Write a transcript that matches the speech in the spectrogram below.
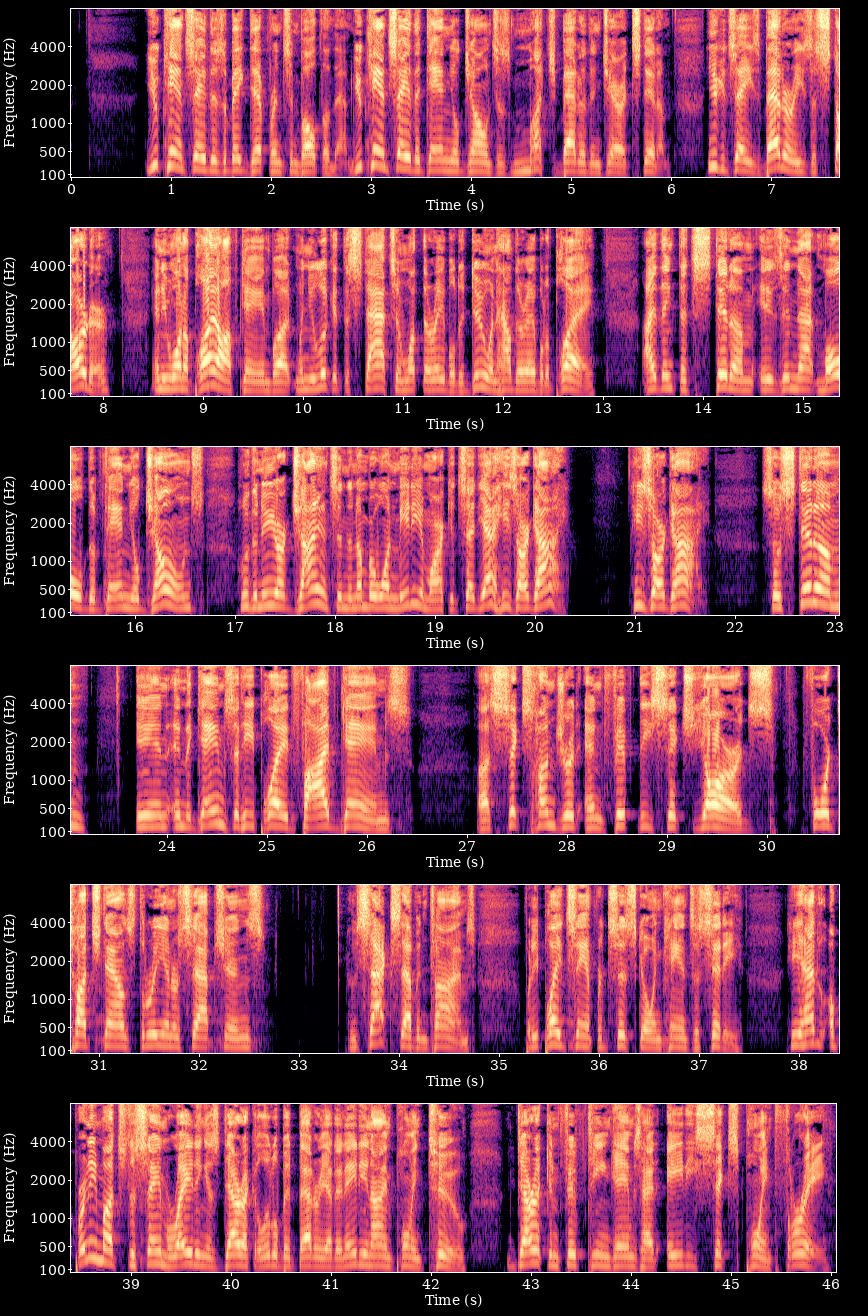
you can't say there's a big difference in both of them. You can't say that Daniel Jones is much better than Jarrett Stidham. You could say he's better. He's a starter and he won a playoff game. But when you look at the stats and what they're able to do and how they're able to play, I think that Stidham is in that mold of Daniel Jones, who the New York Giants in the number one media market said, yeah, he's our guy. He's our guy. So Stidham, in, in the games that he played, five games, uh, 656 yards, four touchdowns, three interceptions, who sacked seven times, but he played San Francisco and Kansas City. He had a, pretty much the same rating as Derek, a little bit better. He had an 89.2. Derek in 15 games had 86.3.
